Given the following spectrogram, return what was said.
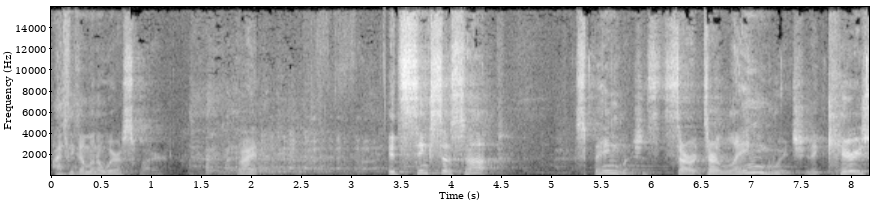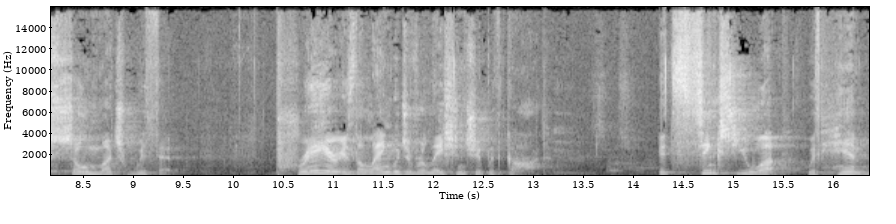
I think I'm going to wear a sweater. Right? It syncs us up. Spanglish. It's our, it's our language. It carries so much with it. Prayer is the language of relationship with God. It syncs you up with Him,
